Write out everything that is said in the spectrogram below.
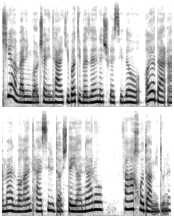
کی اولین بار چنین ترکیباتی به ذهنش رسیده و آیا در عمل واقعا تاثیر داشته یا نه رو فقط خدا می‌دونه.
